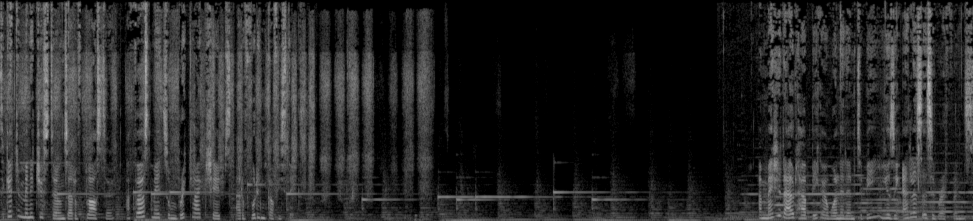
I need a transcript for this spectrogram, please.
to get the miniature stones out of plaster, I first made some brick-like shapes out of wooden coffee sticks. I measured out how big I wanted them to be using Atlas as a reference.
